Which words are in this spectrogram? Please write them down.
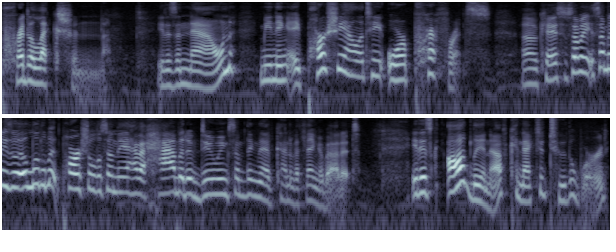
predilection. It is a noun meaning a partiality or preference. Okay, so somebody, somebody's a little bit partial to something, they have a habit of doing something, they have kind of a thing about it. It is oddly enough connected to the word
